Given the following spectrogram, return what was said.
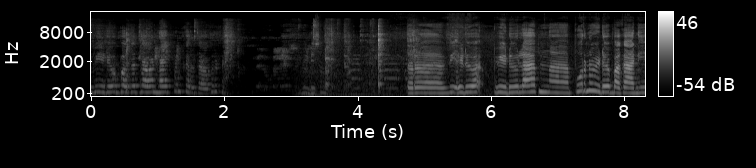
व्हिडिओ बघत जावा लाईक पण करत जावा बरं का. व्हिडिओ तर व्हिडिओ व्हिडिओला पूर्ण व्हिडिओ बघा आणि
